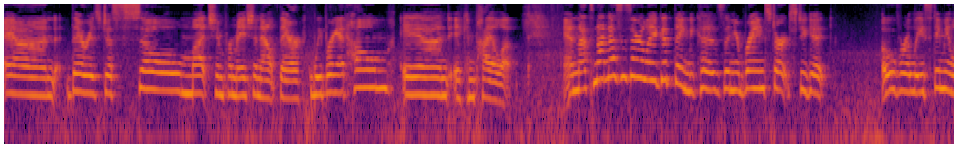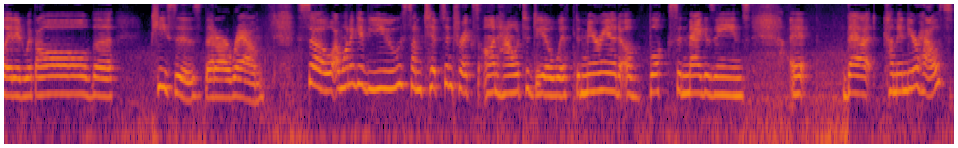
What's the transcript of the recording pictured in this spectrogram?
and there is just so much information out there. We bring it home and it can pile up. And that's not necessarily a good thing because then your brain starts to get overly stimulated with all the pieces that are around. So, I want to give you some tips and tricks on how to deal with the myriad of books and magazines eh, that come into your house.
